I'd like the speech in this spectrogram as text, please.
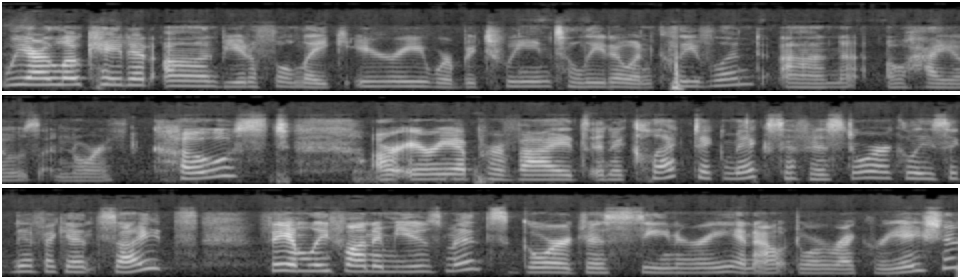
we are located on beautiful Lake Erie. We're between Toledo and Cleveland on Ohio's north coast. Our area provides an eclectic mix of historically significant sites, family fun amusements, gorgeous scenery, and outdoor recreation.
